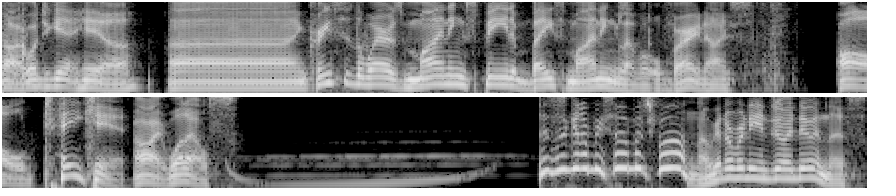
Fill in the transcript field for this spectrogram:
Alright, what'd you get here? Uh, increases the wearer's mining speed and base mining level. Very nice. Oh, take it! Alright, what else? This is going to be so much fun. I'm going to really enjoy doing this.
